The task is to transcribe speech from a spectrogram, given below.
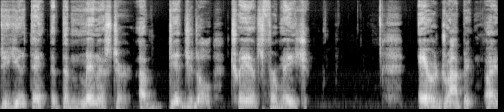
Do you think that the minister of digital transformation airdropping. All right.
